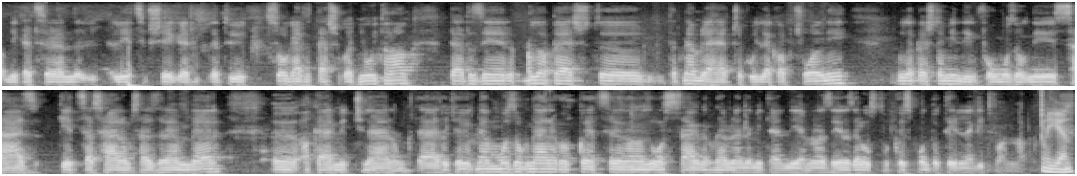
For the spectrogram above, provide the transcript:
amik egyszerűen létszükségletű szolgáltatásokat nyújtanak. Tehát azért Budapest tehát nem lehet csak úgy lekapcsolni. Budapesten mindig fog mozogni 100 200-300 ezer ember, akármit csinálunk. Tehát, hogyha ők nem mozognának, akkor egyszerűen az országnak nem lenne mit tennie, mert azért az elosztó központok tényleg itt vannak. Igen.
